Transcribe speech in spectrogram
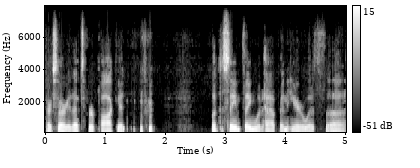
Or sorry, that's for pocket. but the same thing would happen here with uh,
